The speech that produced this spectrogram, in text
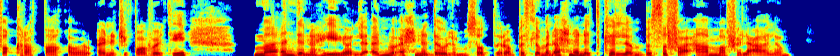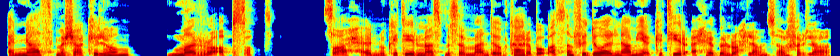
فقر الطاقة و energy poverty ما عندنا هي لأنه إحنا دولة مصدرة. بس لما إحنا نتكلم بصفة عامة في العالم الناس مشاكلهم مرة أبسط. صح؟ إنه كثير ناس مثلا ما عندهم كهرباء واصلا في دول نامية كثير إحنا بنروح لها ونسافر لها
